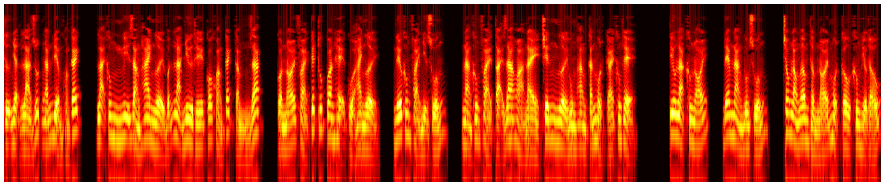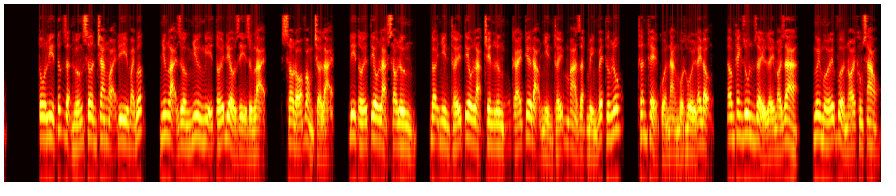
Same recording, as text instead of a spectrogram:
tự nhận là rút ngắn điểm khoảng cách, lại không nghĩ rằng hai người vẫn là như thế có khoảng cách cảm giác, còn nói phải kết thúc quan hệ của hai người, nếu không phải nhìn xuống, nàng không phải tại gia hỏa này trên người hung hăng cắn một cái không thể. Tiêu lạc không nói, đem nàng buông xuống, trong lòng âm thầm nói một câu không hiểu thấu. Tô ly tức giận hướng sơn trang ngoại đi vài bước, nhưng lại dường như nghĩ tới điều gì dừng lại, sau đó vòng trở lại, đi tới tiêu lạc sau lưng, đợi nhìn thấy tiêu lạc trên lưng, cái kia đạo nhìn thấy mà giật mình vết thương lúc, thân thể của nàng một hồi lay động, âm thanh run rẩy lấy nói ra, ngươi mới vừa nói không sao,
